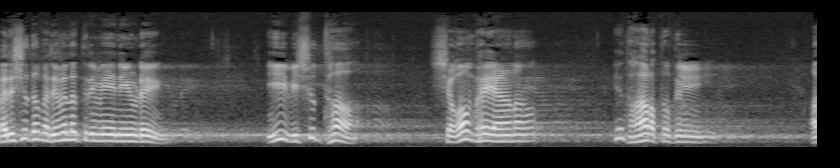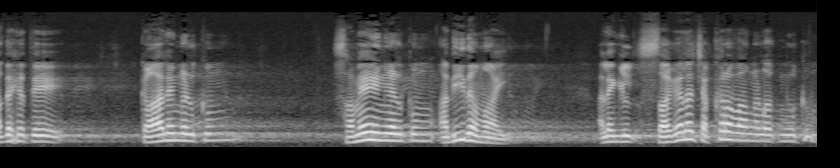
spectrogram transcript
പരിശുദ്ധ പരിമല തിരുമേനിയുടെ ഈ വിശുദ്ധ ശോഭയാണ് യഥാർത്ഥത്തിൽ അദ്ദേഹത്തെ കാലങ്ങൾക്കും സമയങ്ങൾക്കും അതീതമായി അല്ലെങ്കിൽ സകല ചക്രവാങ്ങൾക്കും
